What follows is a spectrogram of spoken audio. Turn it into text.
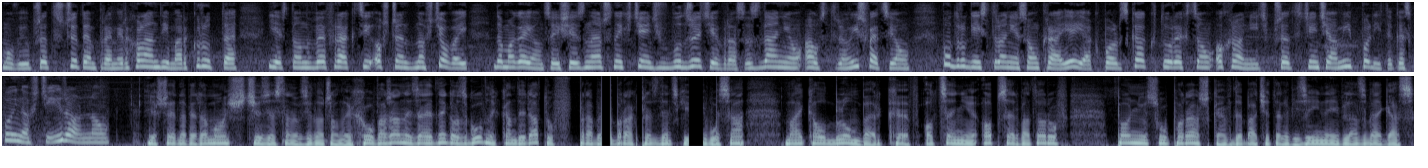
Mówił przed szczytem premier Holandii Mark Rutte. Jest on we frakcji oszczędnościowej, domagającej się znacznych cięć w budżecie wraz z Danią, Austrią i Szwecją. Po drugiej stronie są kraje jak Polska, które chcą ochronić przed cięciami politykę spójności i rolną. Jeszcze jedna wiadomość ze Stanów Zjednoczonych. Uważany za jednego z głównych kandydatów w prawyborach prezydenckich USA, Michael Bloomberg w ocenie obserwatorów poniósł porażkę w debacie telewizyjnej w Las Vegas.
